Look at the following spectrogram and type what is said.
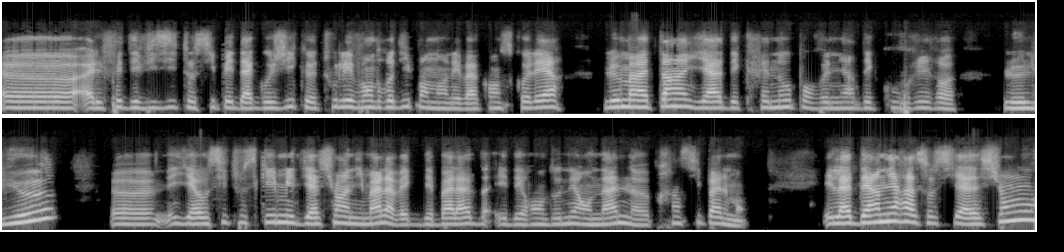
Euh, elle fait des visites aussi pédagogiques tous les vendredis pendant les vacances scolaires. Le matin, il y a des créneaux pour venir découvrir le lieu. Il y a aussi tout ce qui est médiation animale avec des balades et des randonnées en âne principalement. Et la dernière association,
